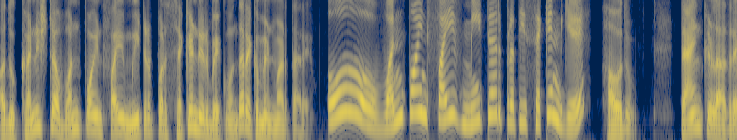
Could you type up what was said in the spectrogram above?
ಅದು ಕನಿಷ್ಠ one point five metre per second ಇರಬೇಕು ಅಂತ ರೆಕಮೆಂಡ್ ಮಾಡ್ತಾರೆ. ಓ ಒನ್ ಪಾಯಿಂಟ್ ಫೈವ್ ಮೀಟರ್ ಪ್ರತಿ ಸೆಕೆಂಡ್ಗೆ? ಹೌದು. ಟ್ಯಾಂಕ್ಗಳಾದ್ರೆ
